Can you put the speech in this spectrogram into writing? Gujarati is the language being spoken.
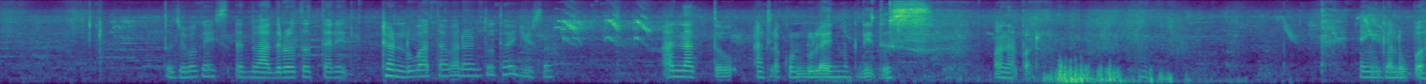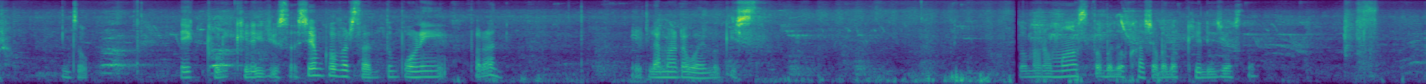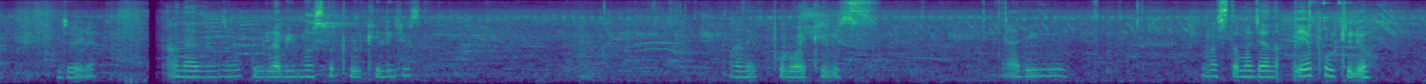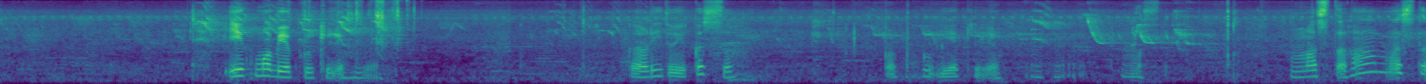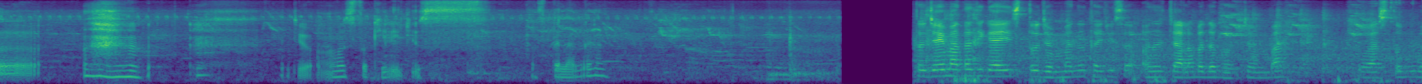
તો જુઓ ગઈશ વાદળો તો અત્યારે ઠંડુ વાતાવરણ તો થઈ ગયું છે. આના તો આટલા કુંડું લઈને મૂકી દીધું આના પર. એંગલ ઉપર. જો, એક ફૂલ ખીલી ગયું છે. શેમ કે વરસાદનું પાણી પર ને એટલા માટે હોય મૂકીશ. તો મારો મસ્ત બધો ખાસો બધો ખીલી જશે જોઈ લે. અને જો ગુલાબી મસ્ત ફૂલ ખીલી જશે અને ફૂલ હોય ખીલીશ. અરે મસ્ત મજાના બે ફૂલ ખીલ્યો. એકમાં બે ફૂલ ખીલ્યો. કળી તો એક જ છે. પણ ફૂલ મસ્ત મસ્ત હા મસ્ત જો મસ્ત ખીલી જ્યુસ મસ્ત લાગે તો જય માતાજી ગાઈસ તો જમવાનું થઈ જશે અને ચાલો બધા ઘર જમવા. તો આજ તો હું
